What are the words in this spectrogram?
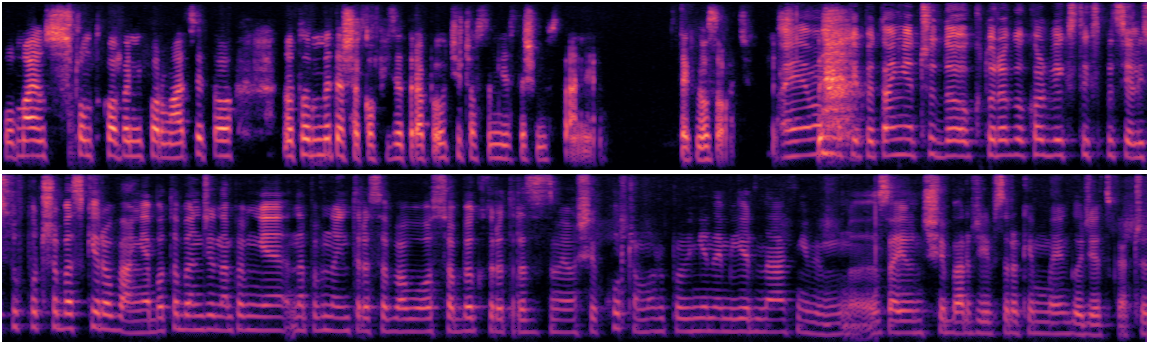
bo mając szczątkowe informacje, to, no to my też jako fizjoterapeuci czasem nie jesteśmy w stanie diagnozować. A ja mam takie pytanie, czy do któregokolwiek z tych specjalistów potrzeba skierowania, bo to będzie na, pewnie, na pewno interesowało osoby, które teraz zastanawiają się, kurczę, może powinienem jednak, nie wiem, zająć się bardziej wzrokiem mojego dziecka, czy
